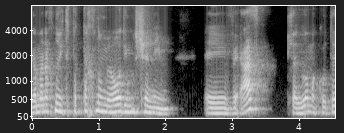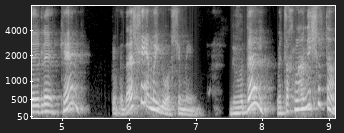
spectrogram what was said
גם אנחנו התפתחנו מאוד עם השנים. אה, ואז, כשהיו המכות האלה, כן, בוודאי שהם היו אשמים, בוודאי, וצריך להעניש אותם.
